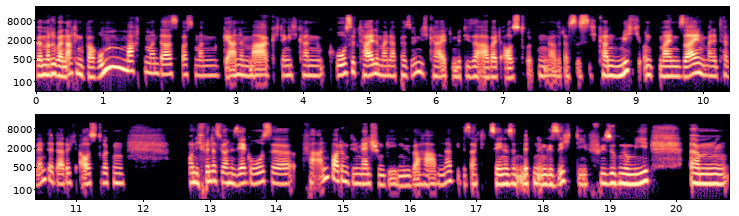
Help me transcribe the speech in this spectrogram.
Wenn man darüber nachdenkt, warum macht man das, was man gerne mag, ich denke, ich kann große Teile meiner Persönlichkeit mit dieser Arbeit ausdrücken. Also das ist, ich kann mich und mein Sein, meine Talente dadurch ausdrücken. Und ich finde, dass wir auch eine sehr große Verantwortung den Menschen gegenüber haben. Ne? Wie gesagt, die Zähne sind mitten im Gesicht, die Physiognomie, ähm,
